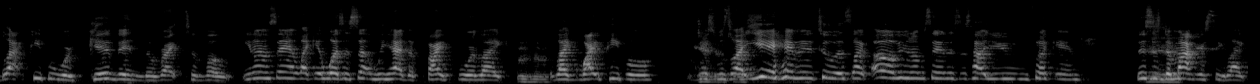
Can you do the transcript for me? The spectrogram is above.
black people were given the right to vote. You know what I'm saying? Like it wasn't something we had to fight for. Like hmm like white people just Handed was like, us. yeah, handed it to us. Like, oh, you know what I'm saying? This is how you fucking. This is Yeah. democracy. Like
